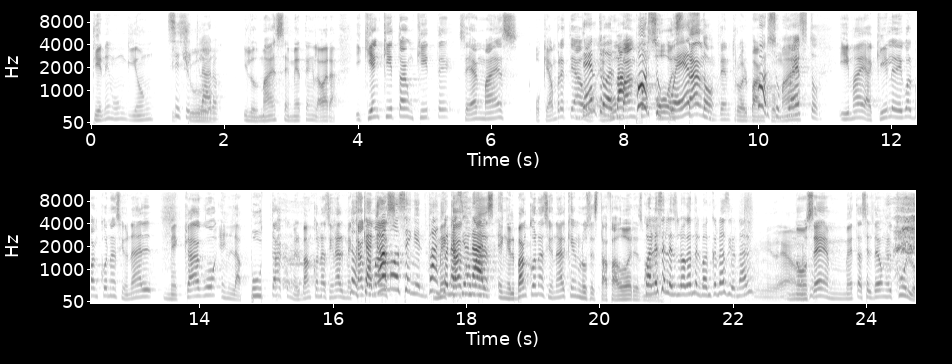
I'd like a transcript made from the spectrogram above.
Tienen un guion Sí, sí, claro. Y los maes se meten en la vara. ¿Y quién quita un quite, sean maes o que han breteado Dentro en del un ban- banco por o están supuesto. dentro del banco, Por mae? supuesto. Y mae, aquí le digo al Banco Nacional, me cago en la puta con el Banco Nacional. Me Nos cago cagamos más. en el Banco me cago Nacional. más en el Banco Nacional que en los estafadores, ¿Cuál mae. es el eslogan del Banco Nacional? Ni idea. No sé, metas el dedo en el culo.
